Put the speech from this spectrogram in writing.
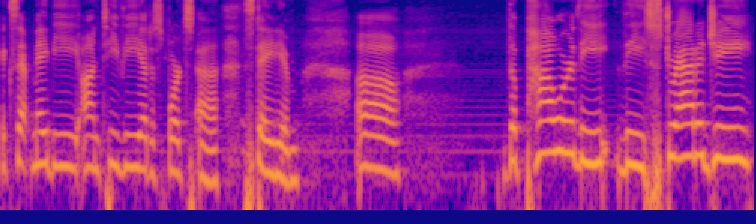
except maybe on TV at a sports uh, stadium. Uh, the power, the, the strategy,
